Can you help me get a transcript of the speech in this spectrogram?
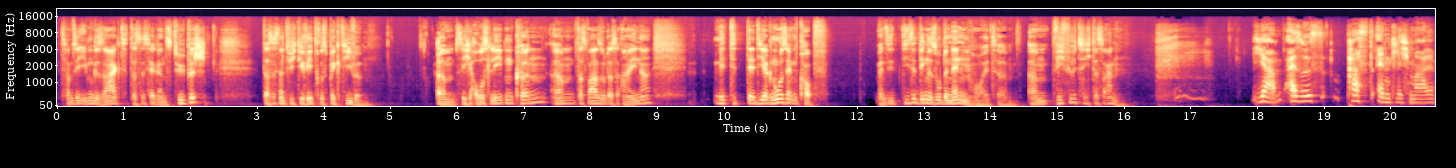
jetzt haben Sie eben gesagt, das ist ja ganz typisch. Das ist natürlich die Retrospektive. Ähm, sich ausleben können, ähm, das war so das eine mit der Diagnose im Kopf, wenn Sie diese Dinge so benennen heute, ähm, wie fühlt sich das an? Ja, also es passt endlich mal.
